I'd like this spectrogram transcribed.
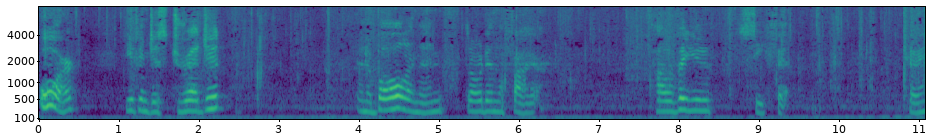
or you can just dredge it in a bowl and then throw it in the fire however you see fit. Okay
